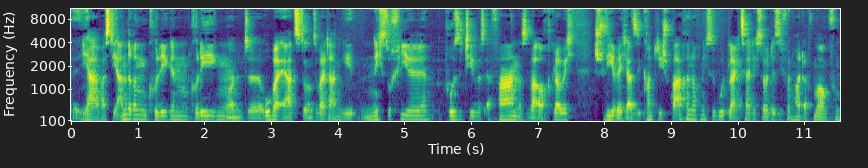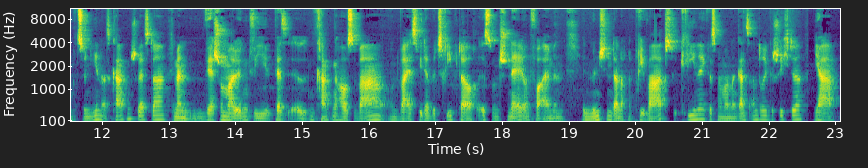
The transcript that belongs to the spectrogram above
ja, was die anderen Kolleginnen, Kollegen und äh, Oberärzte und so weiter angeht, nicht so viel Positives erfahren. Es war auch, glaube ich, schwierig. Also sie konnte die Sprache noch nicht so gut. Gleichzeitig sollte sie von heute auf morgen funktionieren als Krankenschwester. Ich meine, wer schon mal irgendwie wer äh, im Krankenhaus war und weiß, wie der Betrieb da auch ist und schnell und vor allem in, in München dann noch eine Privatklinik, das ist nochmal eine ganz andere Geschichte. Ja,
